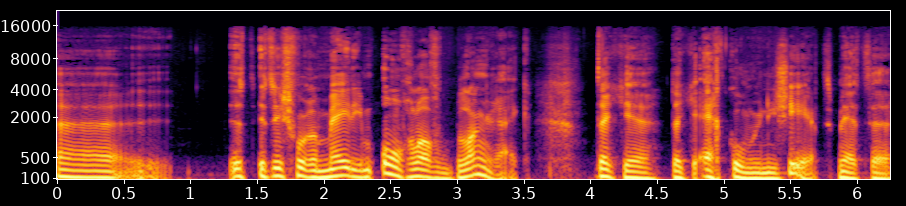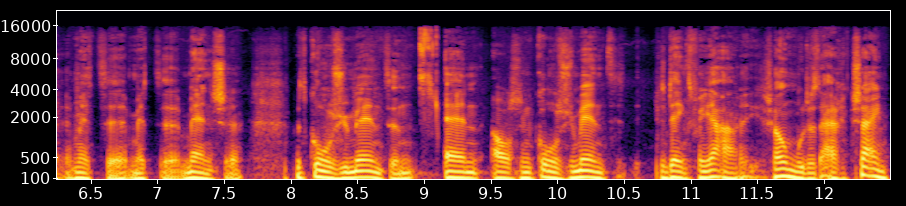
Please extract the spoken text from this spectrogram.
uh, het, het, is voor een medium ongelooflijk belangrijk dat je, dat je echt communiceert met, uh, met, uh, met uh, mensen, met consumenten. En als een consument denkt van ja, zo moet het eigenlijk zijn.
